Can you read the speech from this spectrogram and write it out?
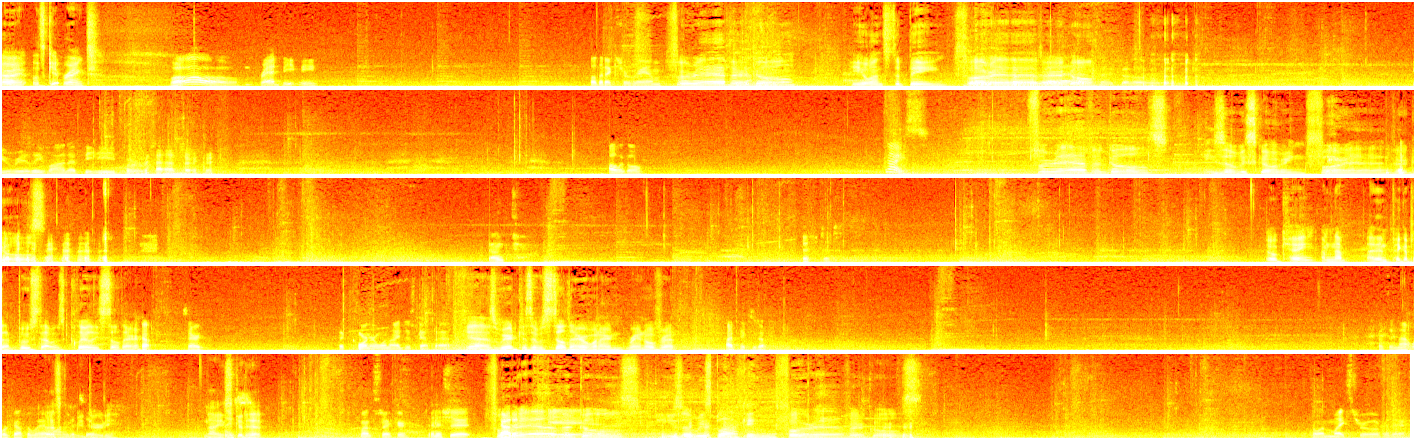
Alright, let's get ranked. Whoa! Brad beat me. All that extra RAM. Forever gold. He wants to be forever gold. gold. you really wanna be forever. Oligal. Nice. Forever goals. He's always scoring forever goals. Dunked. Shifted. Okay, I'm not. I didn't pick up that boost that was clearly still there. Yep. Sorry. The corner one, I just got that. Yeah, it was weird because it was still there when I ran over it. I picked it up. That did not work out the way That's I wanted gonna it be to. dirty. Nice, Nice. good hit. Come on, striker. Finish it. Got it. Forever Yeah. goals. He's always blocking forever goals. Call him Maestro over there.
